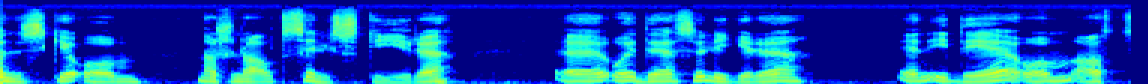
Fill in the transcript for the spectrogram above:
ønsket om nasjonalt selvstyre. Eh, og i det så ligger det en idé om at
